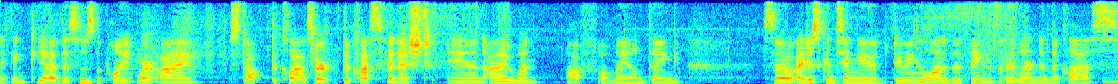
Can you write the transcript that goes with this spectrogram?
I think, yeah, this was the point where I stopped the class, or the class finished, and I went off on my own thing. So I just continued doing a lot of the things that I learned in the class,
